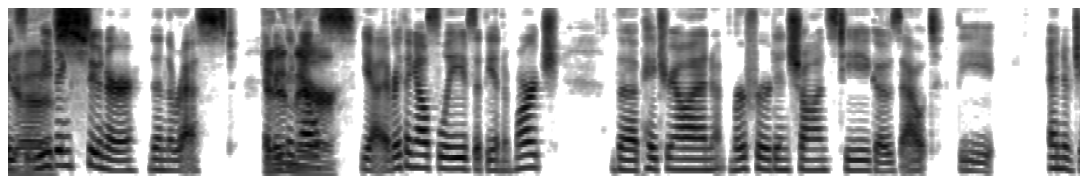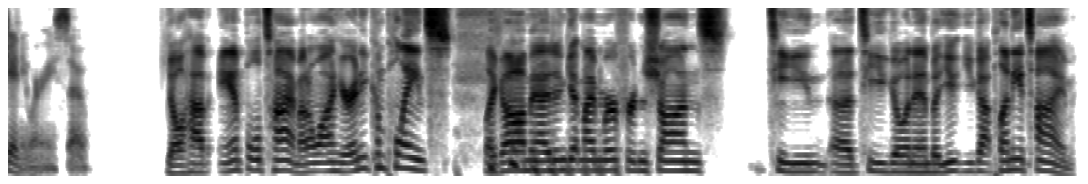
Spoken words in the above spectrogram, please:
is leaving sooner than the rest Get in everything else yeah everything else leaves at the end of march the patreon murford and sean's tea goes out the end of january so Y'all have ample time. I don't want to hear any complaints like, oh man, I didn't get my Murford and Sean's tea, uh, tea going in, but you, you got plenty of time.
